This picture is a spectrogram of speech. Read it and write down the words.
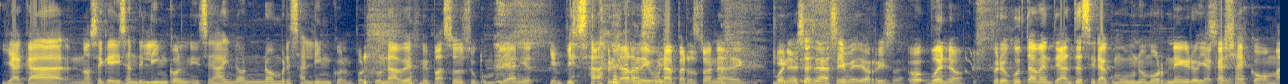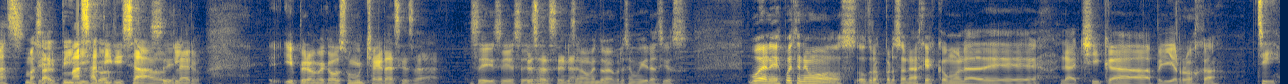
Y acá no sé qué dicen de Lincoln. Y dicen, ay, no nombres a Lincoln, porque una vez me pasó en su cumpleaños y empieza a hablar de Sí. una persona. De, que- Bueno, esa escena sí me dio risa. Oh, bueno, pero justamente antes era como un humor negro y acá Sí. ya es como más, Más eh, más satirizado, Sí. claro. Y, pero me causó mucha gracia esa. Sí, sí, ese, Esa escena. ese momento me parece muy gracioso. Bueno, y después tenemos otros personajes como la de la chica pelirroja, Sí,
